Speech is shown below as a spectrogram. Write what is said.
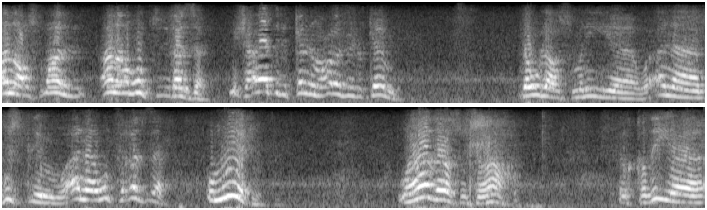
أنا عثمان أنا أموت في غزة. مش قادر يتكلم عربي بالكامل. دولة عثمانية وأنا مسلم وأنا أموت في غزة. أمنيته. وهذا صراع. القضية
